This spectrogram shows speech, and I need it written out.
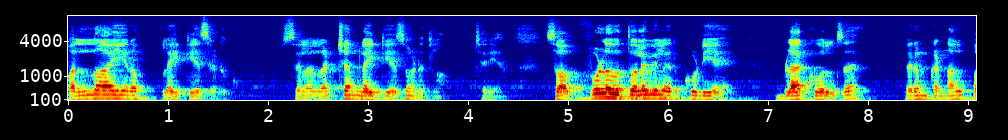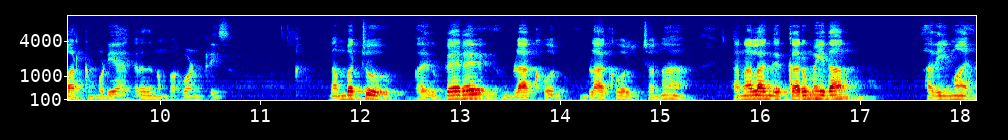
பல்லாயிரம் லைட் இயர்ஸ் எடுக்கும். சில லட்சம் லைட் இயர்ஸும் எடுக்கலாம் சரியா? ஸோ அவ்வளவு தொலைவில் இருக்கக்கூடிய பிளாக் ஹோல்ஸை வெறும் கண்ணால் பார்க்க முடியாதுங்கிறது number one reason number two அதுக்கு பேரே பிளாக் ஹோல் பிளாக் ஹோல் சொன்னால் அதனால் அங்கே கருமை தான் அதிகமாக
